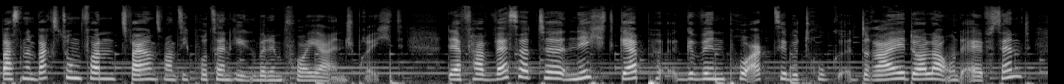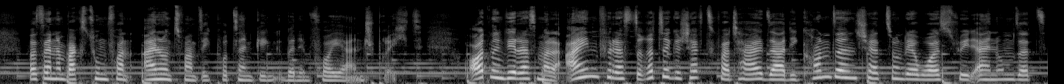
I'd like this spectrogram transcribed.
was einem Wachstum von 22 Prozent gegenüber dem Vorjahr entspricht. Der verwässerte Nicht-Gap-Gewinn pro Aktie betrug 3 Dollar und 11 Cent, was einem Wachstum von 21 Prozent gegenüber dem Vorjahr entspricht. Ordnen wir das mal ein. Für das dritte Geschäftsquartal sah die Konsensschätzung der Wall Street einen Umsatz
